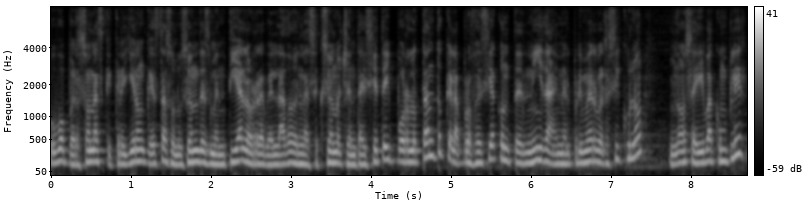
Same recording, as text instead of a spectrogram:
Hubo personas que creyeron que esta solución desmentía lo revelado en la sección 87 y por lo tanto que la profecía contenida en el primer versículo no se iba a cumplir.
